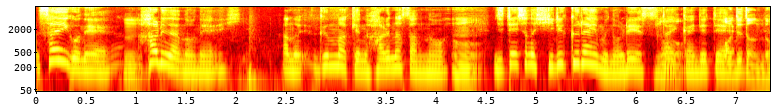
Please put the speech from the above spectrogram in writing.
最後ね、うん。春菜のね。ひあの群馬県の春菜山のうん。自転車のヒルクライムのレース大会に出て、あ、出たんだ。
